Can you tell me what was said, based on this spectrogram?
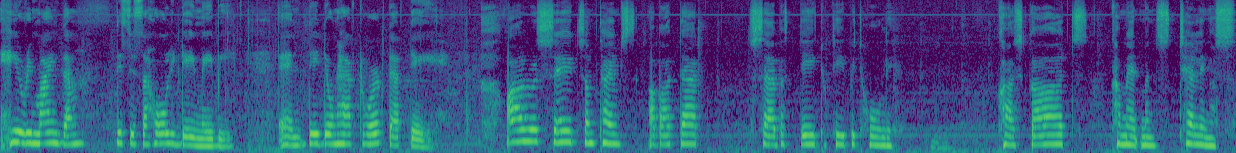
he remind them this is a holy day maybe and they don't have to work that day. I always say sometimes about that Sabbath day to keep it holy. Mm-hmm. Because God's commandments telling us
